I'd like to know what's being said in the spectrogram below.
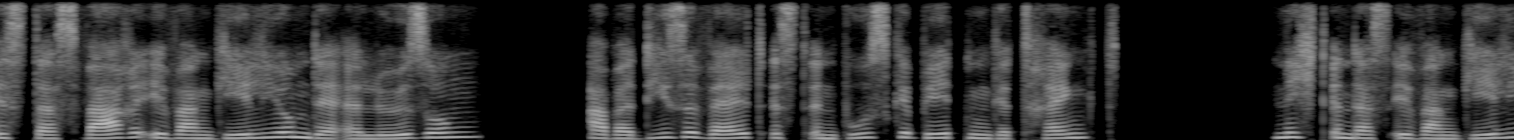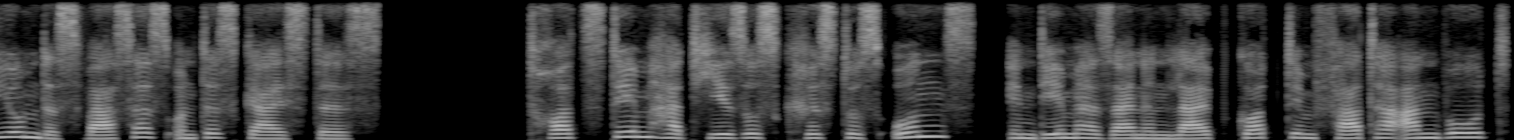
ist das wahre Evangelium der Erlösung, aber diese Welt ist in Bußgebeten getränkt, nicht in das Evangelium des Wassers und des Geistes. Trotzdem hat Jesus Christus uns, indem er seinen Leib Gott dem Vater anbot,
